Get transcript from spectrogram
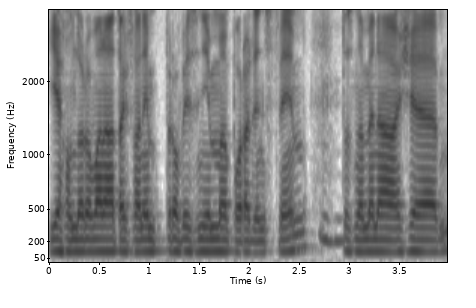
je honorovaná takzvaným provizním poradenstvím. Mm-hmm. To znamená, že uh,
